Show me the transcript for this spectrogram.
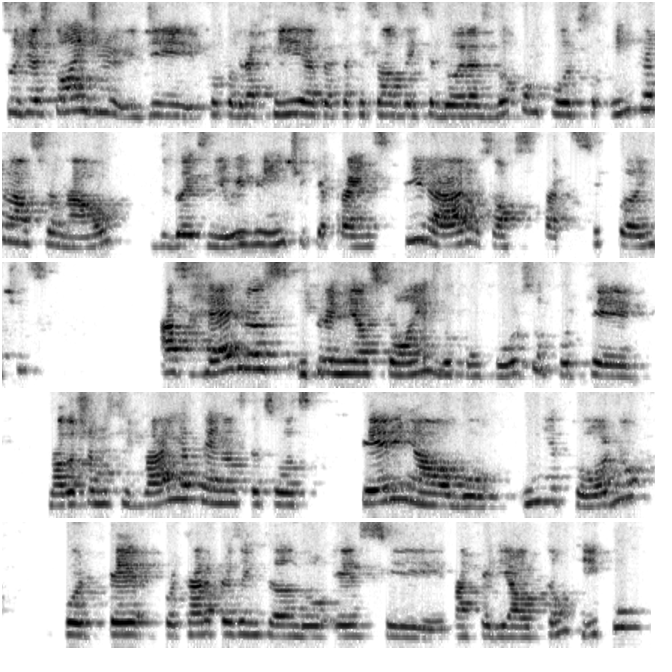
sugestões de, de fotografias, essas aqui são as vencedoras do concurso internacional de 2020, que é para inspirar os nossos participantes, as regras e premiações do concurso, porque nós achamos que vale a pena as pessoas terem algo em retorno por, ter, por estar apresentando esse material tão rico.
